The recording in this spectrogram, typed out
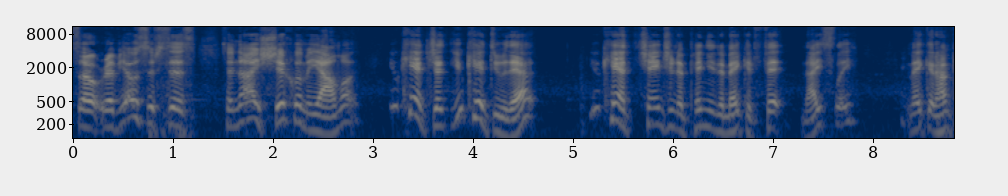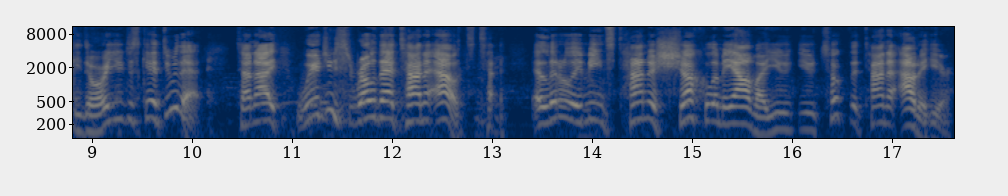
So Rav Yosef says Tanai shikla miyalma. You can't ju- you can't do that. You can't change an opinion to make it fit nicely, make it hunky dory. You just can't do that. Tanai, where'd you throw that Tana out? It literally means Tana shakla miyalma. You you took the Tana out of here.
